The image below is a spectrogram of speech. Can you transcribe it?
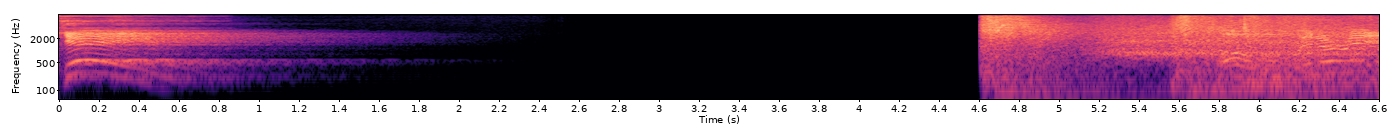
Game! The winner is...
